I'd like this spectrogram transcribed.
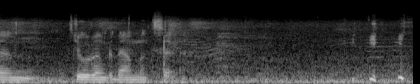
ឡើងចូលរឿងក្តាមនឹងសឹកมันជានេ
